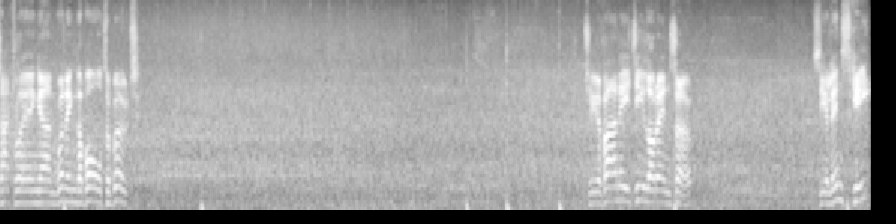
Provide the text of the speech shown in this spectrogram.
Tackling and winning the ball to boot. Giovanni Di Lorenzo. Zielinski.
